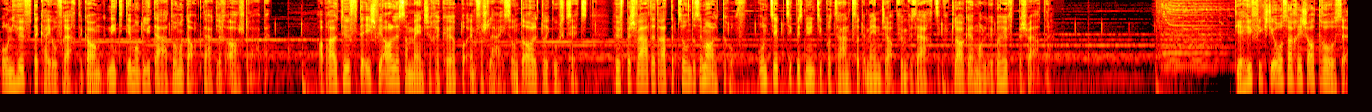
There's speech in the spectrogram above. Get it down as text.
Ohne Hüfte kein aufrechter Gang, nicht die Mobilität, die wir tagtäglich anstreben. Aber auch die Hüfte ist wie alles am menschlichen Körper einem Verschleiß und der Alterung ausgesetzt. Hüftbeschwerden treten besonders im Alter auf. Rund 70 bis 90 Prozent der Menschen ab 65 klagen einmal über Hüftbeschwerden. Die häufigste Ursache ist Arthrose,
